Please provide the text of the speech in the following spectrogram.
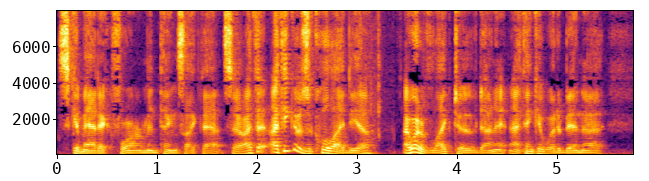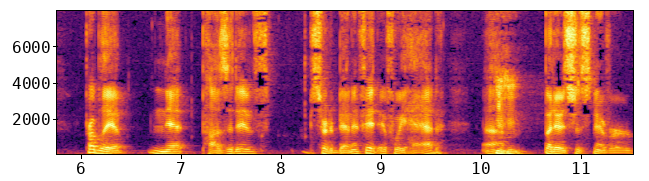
schematic form and things like that. So I, th- I think it was a cool idea. I would have liked to have done it, and I think it would have been a probably a net positive sort of benefit if we had. Um, mm-hmm. But it was just never.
